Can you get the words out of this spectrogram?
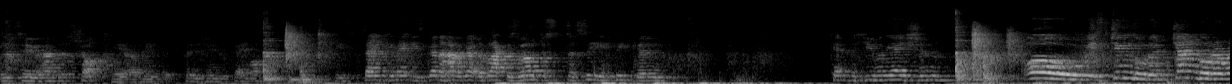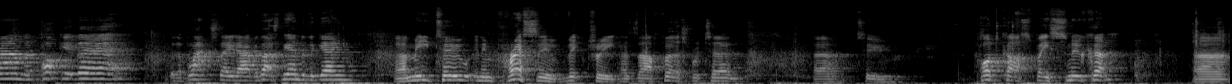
Me too has a shot here, I think, at finishing this game off. He's taking it, he's going to have a go at the black as well, just to see if he can get the humiliation. Oh, he's jingled and jangled around the pocket there, but the black stayed out. But that's the end of the game. Uh, me too, an impressive victory as our first return uh, to podcast based snooker. Uh,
